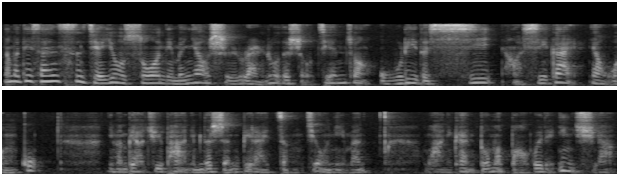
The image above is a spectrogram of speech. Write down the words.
那么第三四节又说，你们要使软弱的手坚壮，无力的膝哈膝盖要稳固，你们不要惧怕，你们的神必来拯救你们。哇，你看多么宝贵的应许啊！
